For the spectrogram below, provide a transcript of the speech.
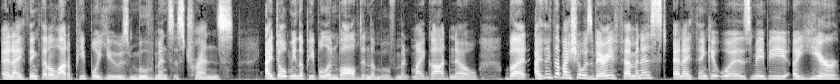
and I think that a lot of people use movements as trends. I don't mean the people involved in the movement, my God, no. But I think that my show was very feminist, and I think it was maybe a year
